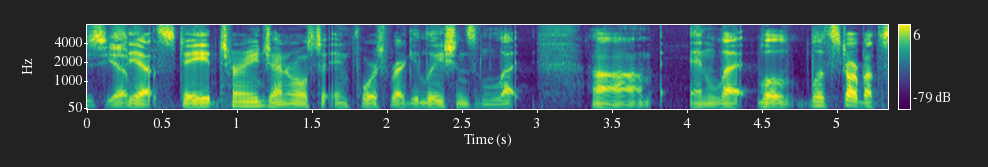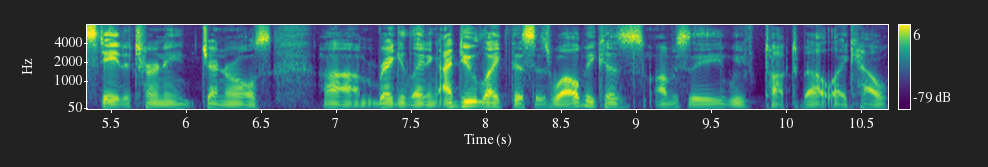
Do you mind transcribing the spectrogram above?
AGs, yep. yeah, state attorney generals to enforce regulations and let um, and let well let's start about the state attorney generals um, regulating. I do like this as well because obviously we've talked about like how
